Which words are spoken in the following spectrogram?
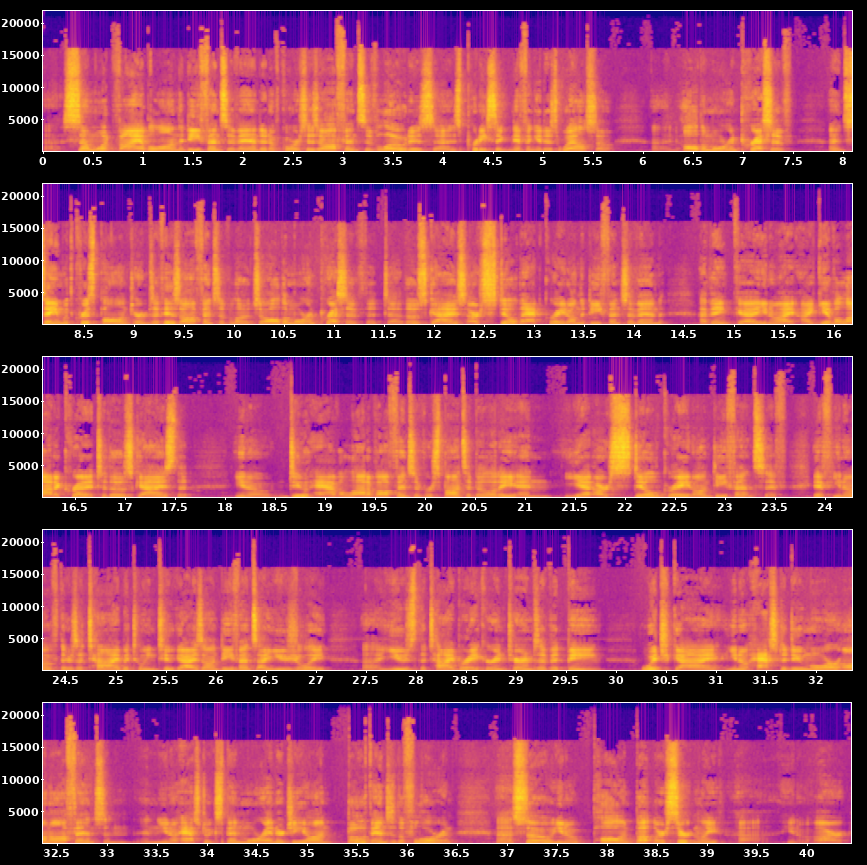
uh, somewhat viable on the defensive end. And of course, his offensive load is, uh, is pretty significant as well. So uh, all the more impressive. And same with Chris Paul in terms of his offensive load. So all the more impressive that uh, those guys are still that great on the defensive end. I think uh, you know I, I, give a lot of credit to those guys that you know do have a lot of offensive responsibility and yet are still great on defense. If if you know if there's a tie between two guys on defense, I usually uh, use the tiebreaker in terms of it being which guy you know has to do more on offense and and you know has to expend more energy on both ends of the floor and uh, so you know Paul and Butler certainly uh, you know are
